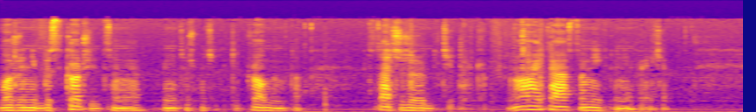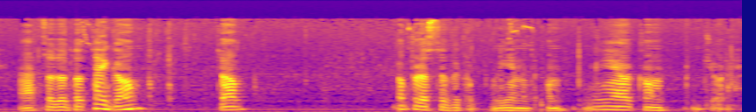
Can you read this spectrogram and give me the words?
może niby skoczyć, co nie? Wy nie też macie taki problem, to znaczy, że robicie tak. No i teraz to nikt tu nie wejdzie. A co do, do tego, to po prostu wykopujemy taką wielką dziurę.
